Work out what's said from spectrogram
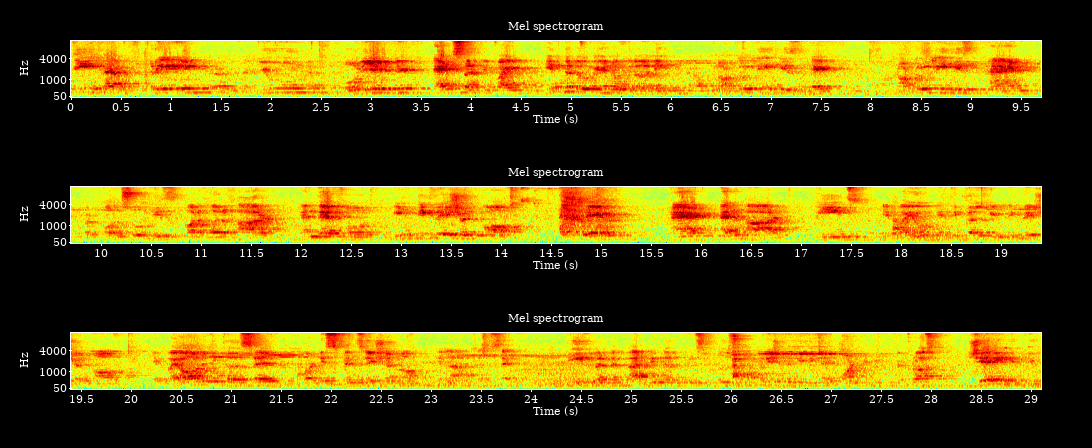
we have trained, tuned, oriented and certified in the domain of learning not only his head, not only his hand but also his or her heart and therefore integration of head, hand and heart means a bioethical integration of a biological cell or dispensation of a larger cell. These were the cardinal principles operationally which I wanted to put across, sharing with you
